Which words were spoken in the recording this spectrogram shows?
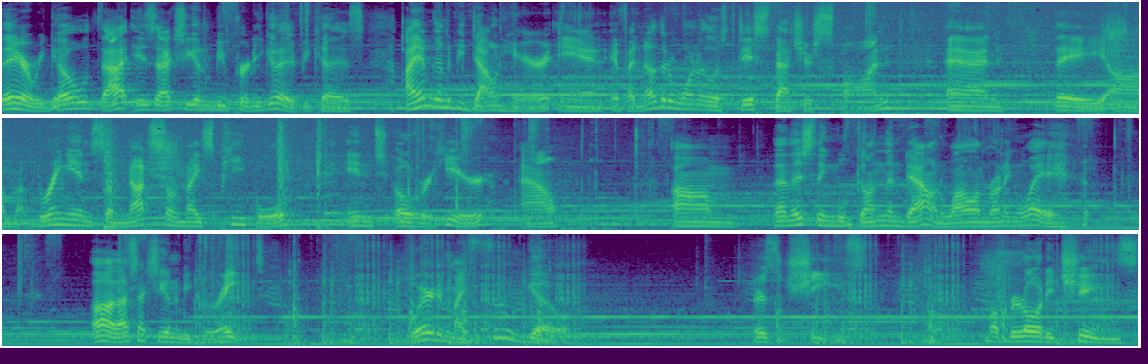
There we go. That is actually going to be pretty good because I am going to be down here and if another one of those dispatchers spawn and they um, bring in some not so nice people into over here, ow, um, then this thing will gun them down while I'm running away. oh, that's actually going to be great. Where did my food go? There's the cheese. My bloody cheese.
